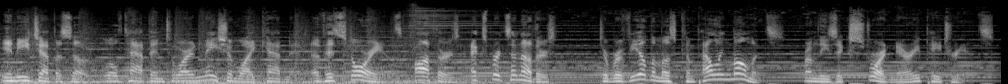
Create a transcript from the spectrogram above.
In each episode, we'll tap into our nationwide cabinet of historians, authors, experts, and others to reveal the most compelling moments from these extraordinary patriots.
